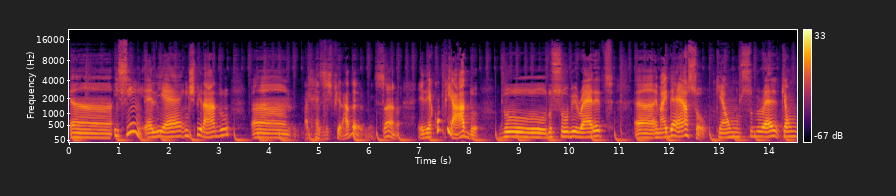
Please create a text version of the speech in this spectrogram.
Uh, e sim, ele é inspirado Uh, aliás, inspirado é insano. Ele é copiado do, do subreddit uh, Am I the Asshole? Que é um subreddit. Que é um,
